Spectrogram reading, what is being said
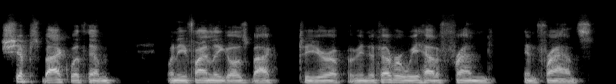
ships back with him when he finally goes back to Europe. I mean, if ever we had a friend in France,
